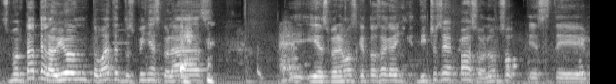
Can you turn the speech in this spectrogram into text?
desmontate el avión, tomate tus piñas coladas y, y esperemos que todo salga bien. Dicho sea de paso, Alonso, este,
